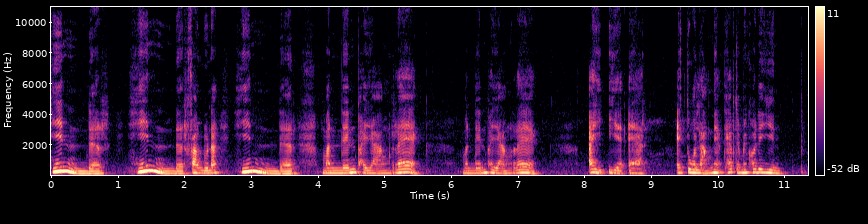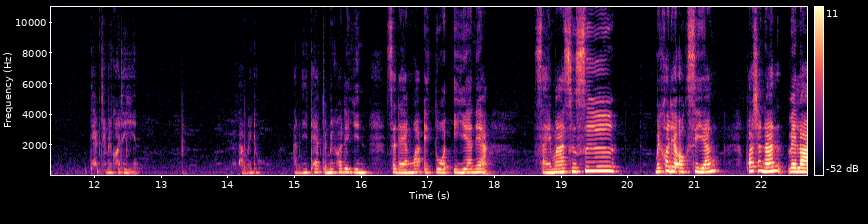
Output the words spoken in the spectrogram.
hinder hinder ฟังดูนะ hinder มันเน้นพยางค์แรก มันเน้นพยางค์แรก ไอเอียแอดไอตัวหลังเนี่ยแทบจะไม่ค่อยได้ยิน แทบจะไม่ค่อยได้ยินำให้ดู อันนี้แทบจะไม่ค่อยได้ยิน แสดงว่าไอตัวเอียเนี่ยใส่มาซื่อๆไม่ค่อยได้ออกเสียง เพราะฉะนั้นเวลา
